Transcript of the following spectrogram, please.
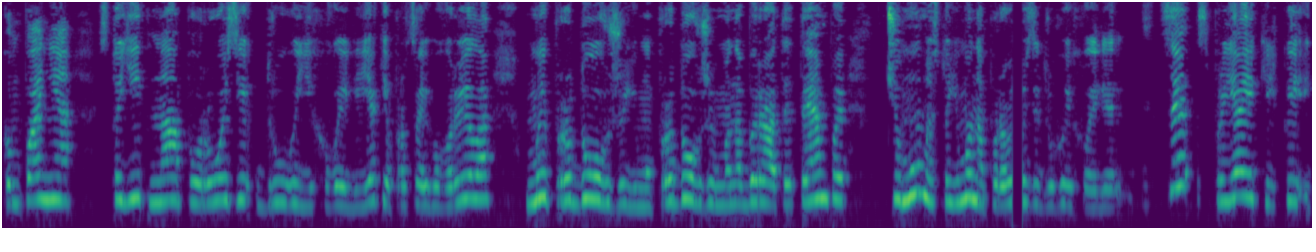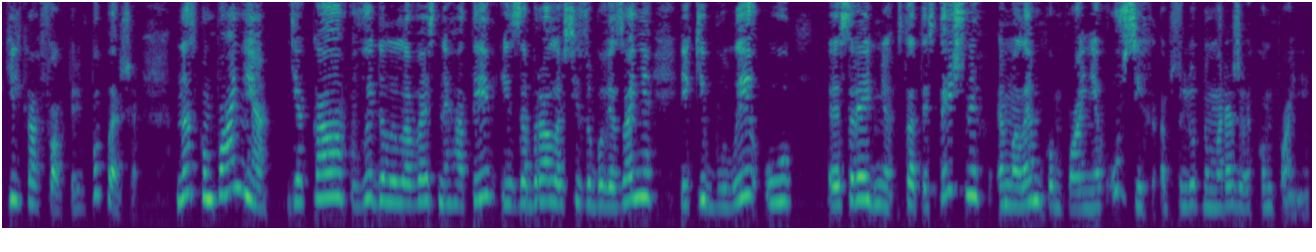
Компанія стоїть на порозі другої хвилі. Як я про це й говорила, ми продовжуємо, продовжуємо набирати темпи. Чому ми стоїмо на порозі другої хвилі? Це сприяє кілька, кілька факторів. По-перше, в нас компанія, яка видалила весь негатив і забрала всі зобов'язання, які були у середньостатистичних MLM компаніях, у всіх абсолютно мережевих компаніях.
